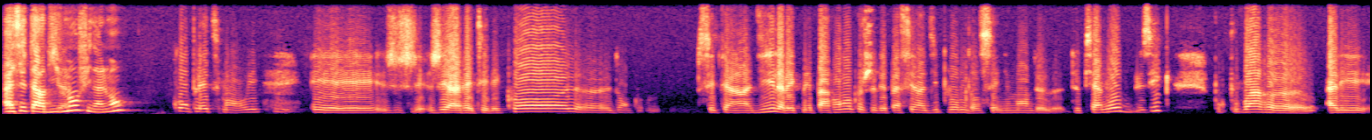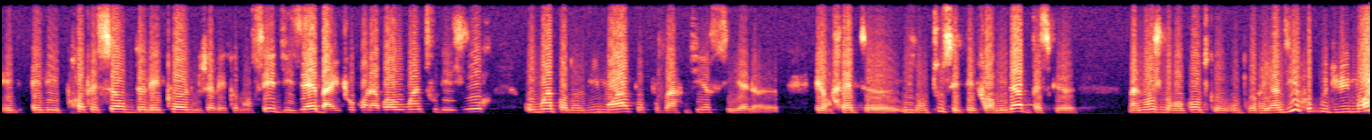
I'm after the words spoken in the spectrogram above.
Assez tardivement, finalement? Complètement, oui. Mm. Et j'ai arrêté l'école. Euh, donc, c'était un deal avec mes parents que je devais passer un diplôme d'enseignement de, piano, de musique, pour pouvoir euh, aller. Et, les professeurs de l'école où j'avais commencé disaient, bah, il faut qu'on la voit au moins tous les jours, au moins pendant huit mois, pour pouvoir dire si elle. Et en fait, euh, ils ont tous été formidables parce que maintenant, je me rends compte qu'on peut rien dire au bout de huit mois.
